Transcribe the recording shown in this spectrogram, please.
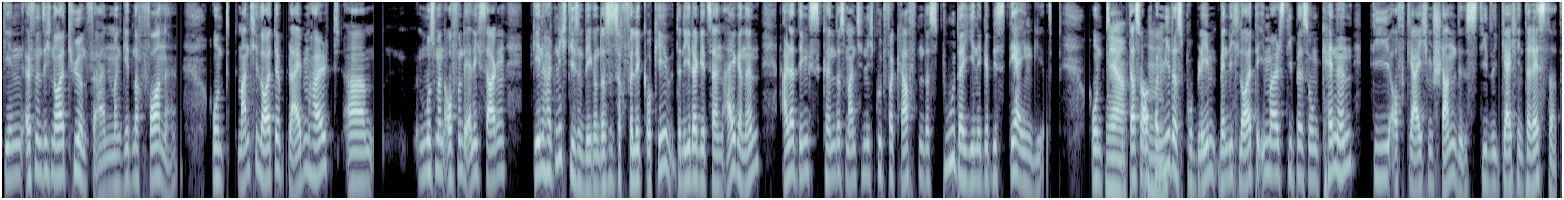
gehen, öffnen sich neue Türen für einen, man geht nach vorne. Und manche Leute bleiben halt, ähm, muss man offen und ehrlich sagen, gehen halt nicht diesen Weg und das ist auch völlig okay, denn jeder geht seinen eigenen. Allerdings können das manche nicht gut verkraften, dass du derjenige bist, der ihn geht. Und ja. das war auch mhm. bei mir das Problem, wenn dich Leute immer als die Person kennen, die auf gleichem Stand ist, die die gleichen Interessen hat.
